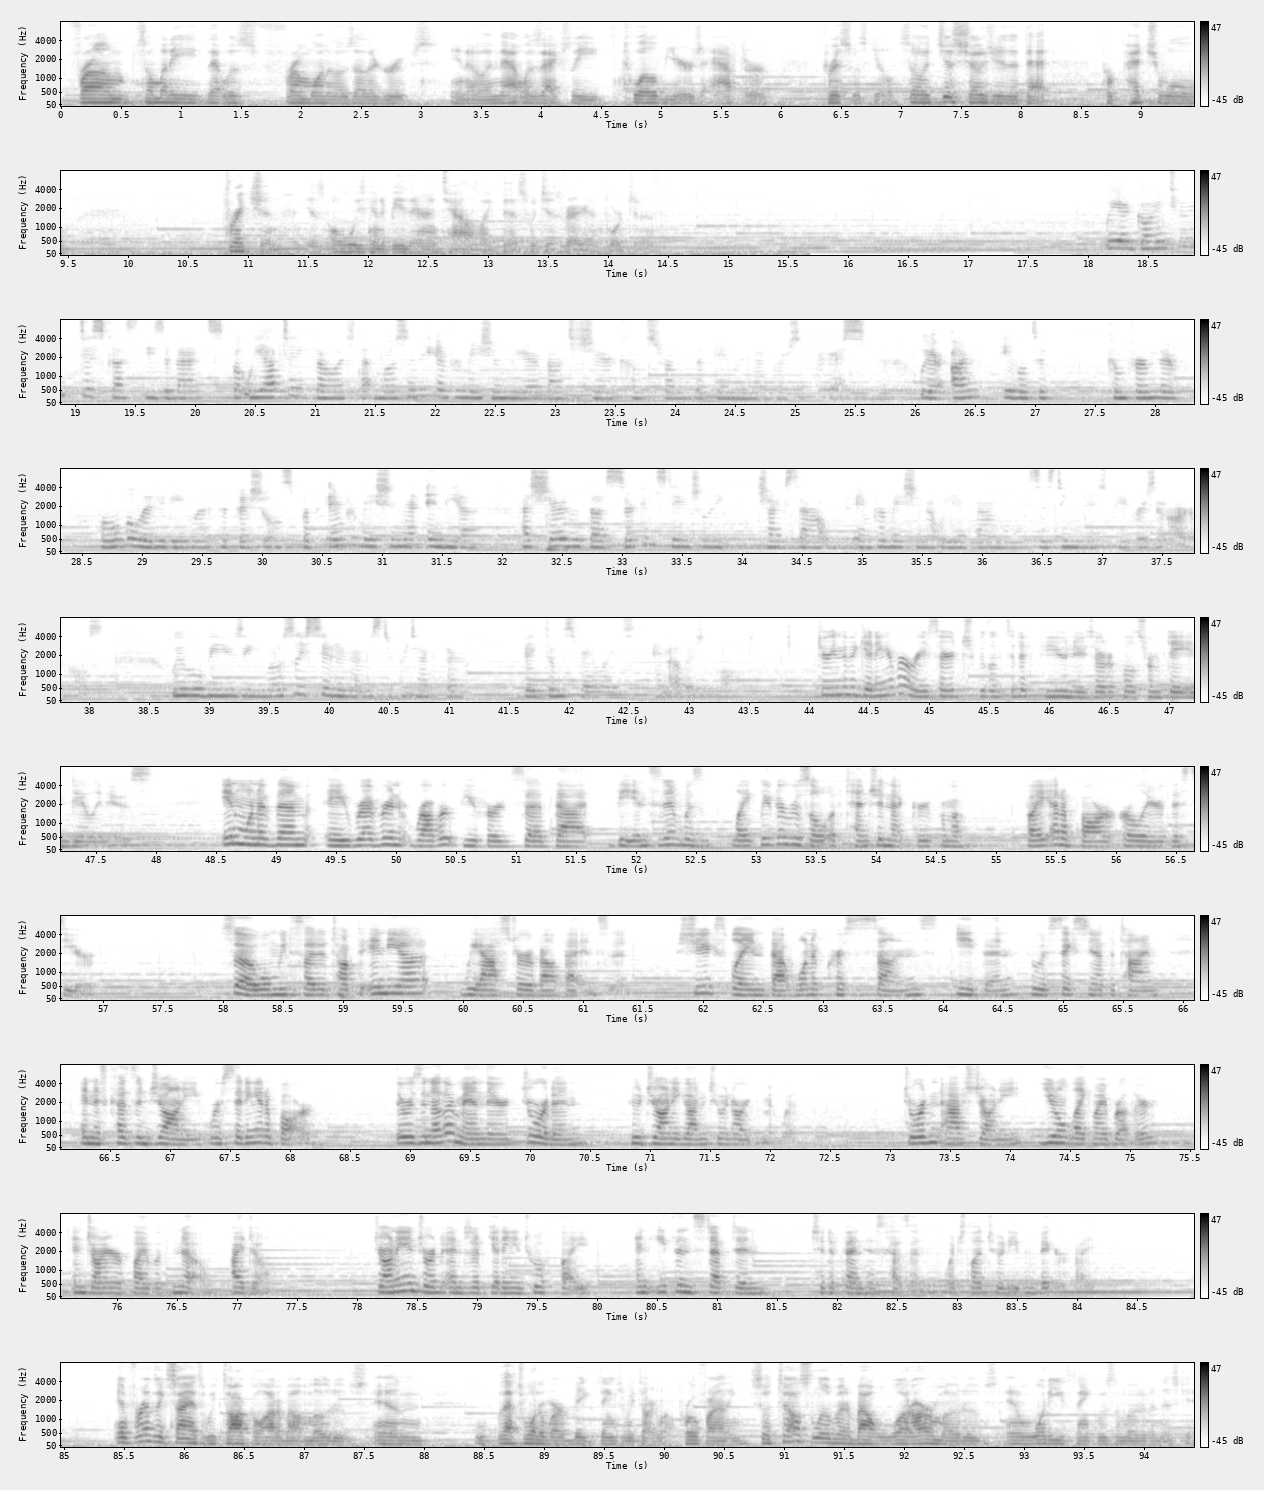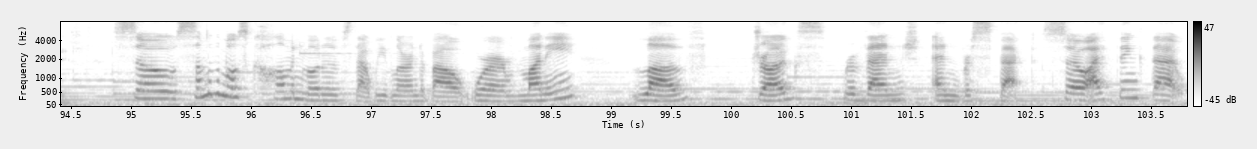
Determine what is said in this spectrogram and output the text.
from somebody that was from one of those other groups, you know, and that was actually 12 years after Chris was killed. So it just shows you that that perpetual friction is always going to be there in towns like this, which is very unfortunate. We are going to discuss these events, but we have to acknowledge that most of the information we are about to share comes from the family members of Chris. We are unable to confirm their full validity with officials, but the information that India has shared with us circumstantially checks out with the information that we have found in existing newspapers and articles. We will be using mostly pseudonyms to protect their victims' families and others involved. During the beginning of our research, we looked at a few news articles from Dayton Daily News. In one of them, a Reverend Robert Buford said that the incident was likely the result of tension that grew from a fight at a bar earlier this year. So, when we decided to talk to India, we asked her about that incident. She explained that one of Chris's sons, Ethan, who was 16 at the time, and his cousin Johnny were sitting at a bar. There was another man there, Jordan, who Johnny got into an argument with. Jordan asked Johnny, You don't like my brother? And Johnny replied with, No, I don't. Johnny and Jordan ended up getting into a fight, and Ethan stepped in to defend his cousin, which led to an even bigger fight. In forensic science, we talk a lot about motives, and that's one of our big things when we talk about profiling. So tell us a little bit about what are motives, and what do you think was the motive in this case? So, some of the most common motives that we learned about were money, love, drugs, revenge, and respect. So, I think that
